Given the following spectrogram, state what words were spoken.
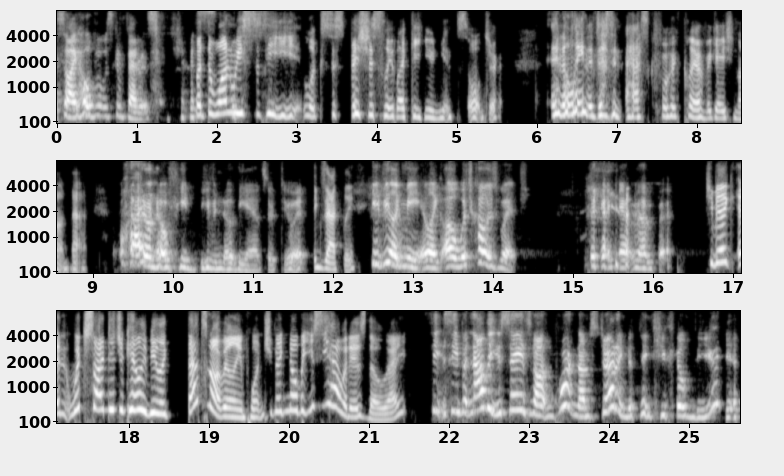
So I hope it was Confederate soldiers. But the one we see looks suspiciously like a Union soldier. And Elena doesn't ask for clarification on that. I don't know if he'd even know the answer to it. Exactly. He'd be like me, like, oh, which color's which? I can't remember. She'd be like, and which side did you kill? He'd be like, that's not really important. She'd be like, no, but you see how it is though, right? See, see, but now that you say it's not important, I'm starting to think you killed the Union.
